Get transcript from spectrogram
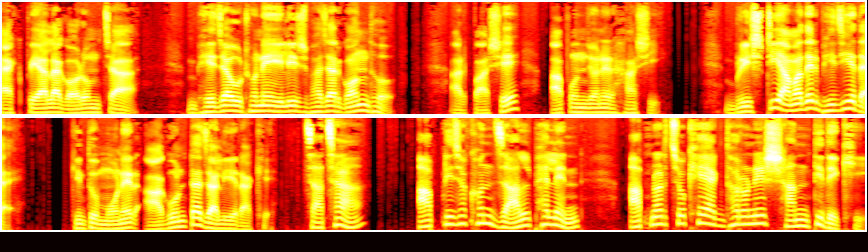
এক পেয়ালা গরম চা ভেজা উঠোনে ইলিশ ভাজার গন্ধ আর পাশে আপনজনের হাসি। বৃষ্টি আমাদের ভিজিয়ে দেয় কিন্তু মনের আগুনটা জ্বালিয়ে রাখে। চাচা আপনি যখন জাল ফেলেন আপনার চোখে এক ধরনের শান্তি দেখি।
